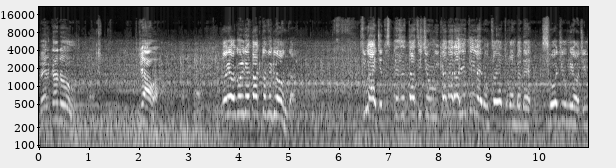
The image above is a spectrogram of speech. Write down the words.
Belka dół. Działa. No i ogólnie tak to wygląda. Słuchajcie, to z prezentacji ciągnika na razie tyle. No co ja tu wam będę słodził, miodził.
